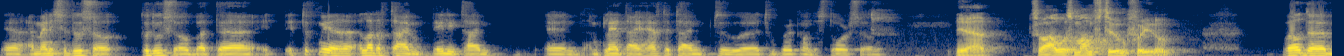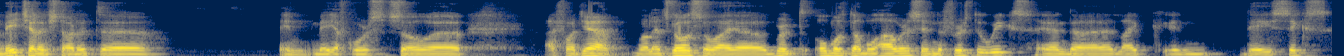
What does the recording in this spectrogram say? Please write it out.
yeah, I managed to do so to do so, but uh, it, it took me a, a, lot of time, daily time, and I'm glad I have the time to to work on the store. So yeah, so how was month two for you? Well, the May challenge started uh, in May, of course. So uh, I thought, yeah, well, let's go. So I uh, worked almost double hours in the first two weeks, and uh, like in day six,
